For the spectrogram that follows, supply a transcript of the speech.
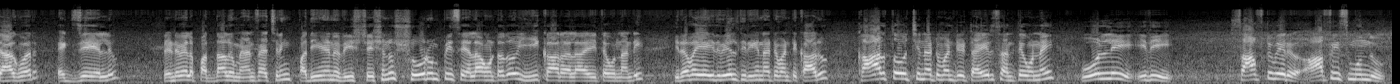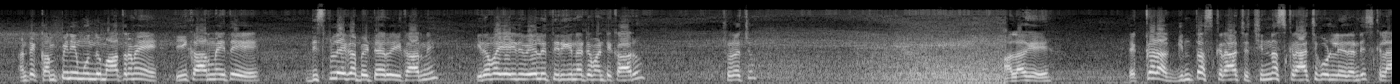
జాగ్వర్ ఎక్జేఎల్ రెండు వేల పద్నాలుగు మ్యానుఫ్యాక్చరింగ్ పదిహేను రిజిస్ట్రేషన్ షోరూమ్ పీస్ ఎలా ఉంటుందో ఈ కారు అలా అయితే ఉందండి. ఇరవై ఐదు వేలు తిరిగినటువంటి కారు కార్తో వచ్చినటువంటి టైర్స్ అంతే ఉన్నాయి. ఓన్లీ ఇది సాఫ్ట్వేర్ ఆఫీస్ ముందు అంటే కంపెనీ ముందు మాత్రమే ఈ కార్ని అయితే డిస్ప్లేగా పెట్టారు ఈ కార్ని ఇరవై ఐదు వేలు తిరిగినటువంటి కారు చూడొచ్చు. అలాగే ఎక్కడ గింత స్క్రాచ్ చిన్న స్క్రాచ్ కూడా లేదండి. స్క్రా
